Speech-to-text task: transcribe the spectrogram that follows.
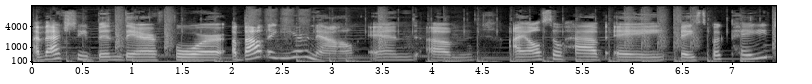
I've actually been there for about a year now. And um, I also have a Facebook page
